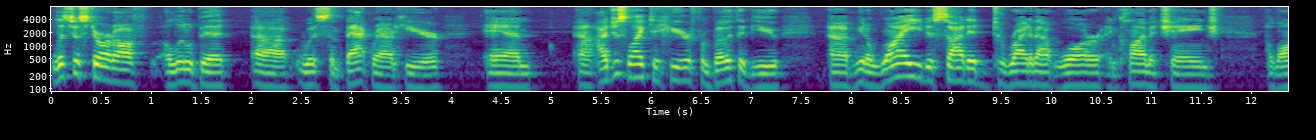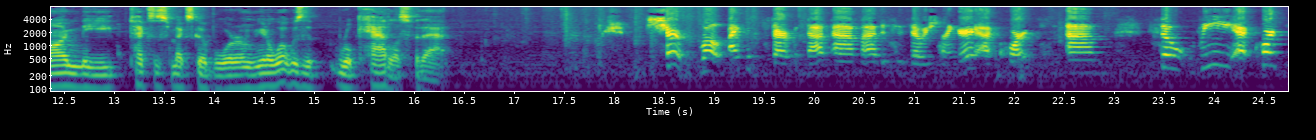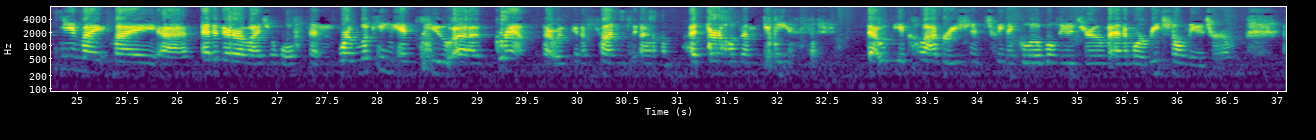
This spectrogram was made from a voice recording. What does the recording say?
let's just start off a little bit uh, with some background here. And uh, I'd just like to hear from both of you uh, you know, why you decided to write about water and climate change along the Texas-Mexico border, and you know, what was the real catalyst for that? Sure. Well, I could start with that. Um, uh, this is Zoe Schlanger at Quartz. Um, so we at Quartz, me and my my uh, editor Elijah Wolfson, were looking into a grant that was going to fund um, a journalism piece that would be a collaboration between a global newsroom and a more regional newsroom.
